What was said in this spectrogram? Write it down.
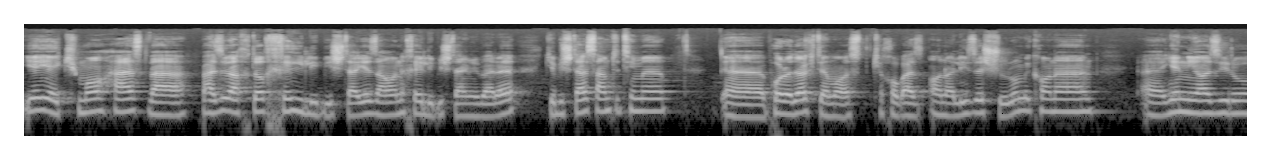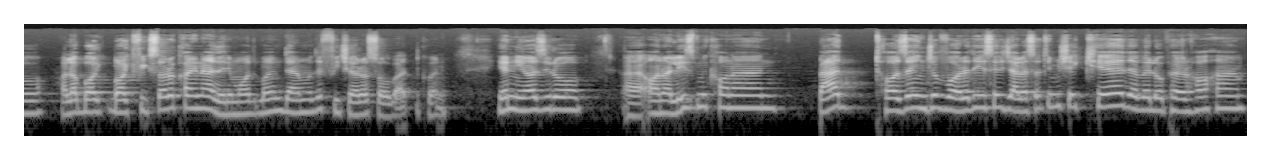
یه یک ماه هست و بعضی وقتا خیلی بیشتر یه زمان خیلی بیشتر می‌بره که بیشتر سمت تیم پروداکت ماست که خب از آنالیز شروع می‌کنن. یه نیازی رو حالا bug fix ها رو کاری نداریم. ما در مورد feature ها صحبت می‌کنیم. یه نیازی رو آنالیز می‌کنن. بعد تازه اینجا وارد یه سری جلساتی میشه که ها هم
